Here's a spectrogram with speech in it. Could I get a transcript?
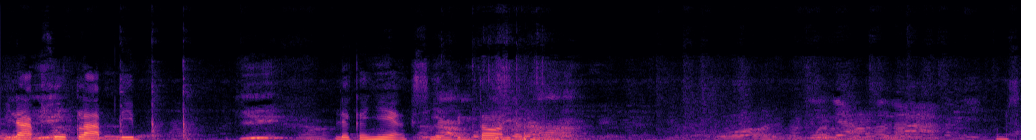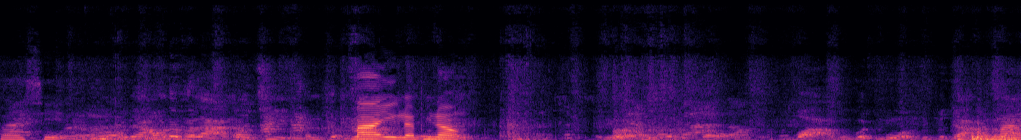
มีลาบสุกลาบดิบแล้วก็แยกซีเป็นตอนนะซอยซีนมาอีกแล้วพี่น้องบ้าผมเบิดง่วงสิไปย่ามาณ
